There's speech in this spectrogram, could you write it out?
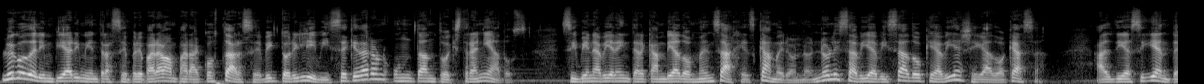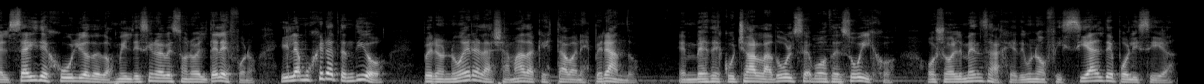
Luego de limpiar y mientras se preparaban para acostarse, Víctor y Libby se quedaron un tanto extrañados. Si bien habían intercambiado mensajes, Cameron no les había avisado que había llegado a casa. Al día siguiente, el 6 de julio de 2019, sonó el teléfono y la mujer atendió, pero no era la llamada que estaban esperando. En vez de escuchar la dulce voz de su hijo, oyó el mensaje de un oficial de policía.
